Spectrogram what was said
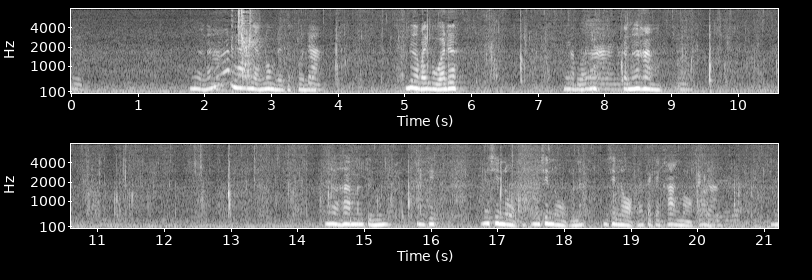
นี่ เนื้อนะงามอย่างนุ่มเลยทุกคนจ้าเนื้อใบบัวเด้อใบบัวกับเนื้ออะไรนะ กับเนื้อหอืมำเนื้อหำมันเป็นมันที่ไม่ใช่โหนกไม่ใช่โหนกนะไม่ใช่หนอกนะแต่แกข้างหนอกว่าจ้ามัน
